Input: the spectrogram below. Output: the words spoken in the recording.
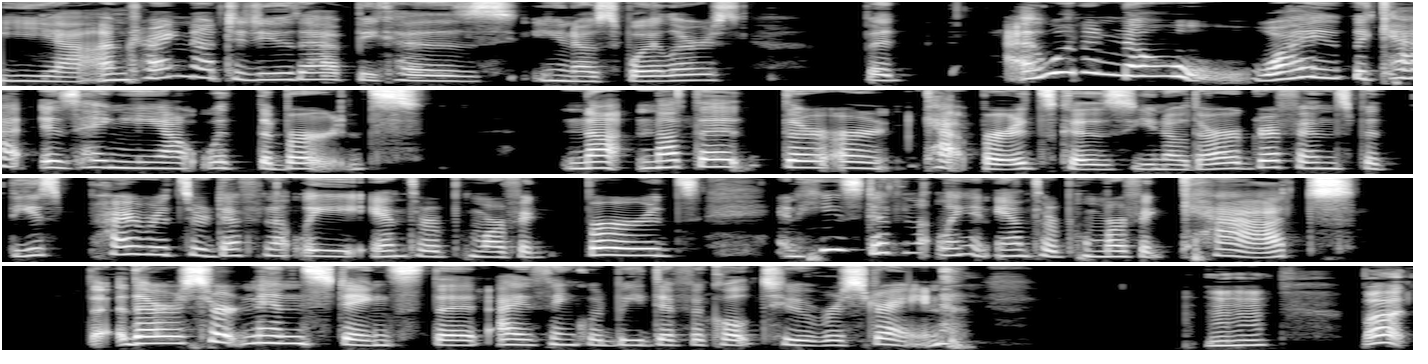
Yeah, I'm trying not to do that because, you know, spoilers, but I want to know why the cat is hanging out with the birds. Not not that there aren't catbirds, because, you know, there are griffins, but these pirates are definitely anthropomorphic birds, and he's definitely an anthropomorphic cat. Th there are certain instincts that I think would be difficult to restrain. Mm-hmm. But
